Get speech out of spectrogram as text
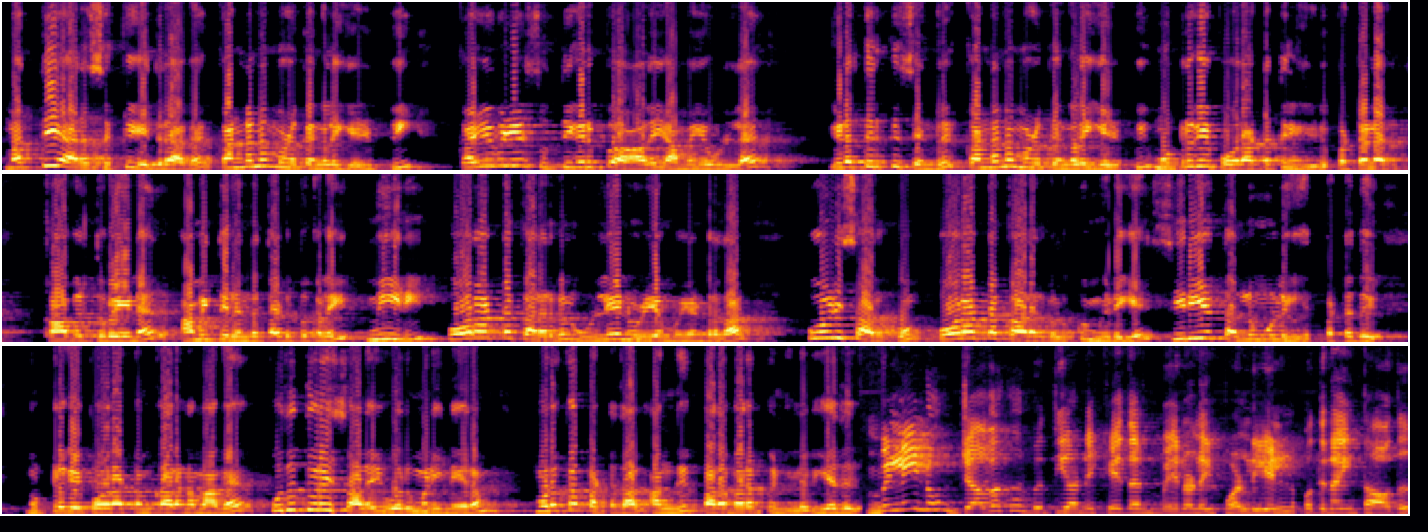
மத்திய அரசுக்கு எதிராக கண்டன முழக்கங்களை எழுப்பி கழிவுநீர் சுத்திகரிப்பு ஆலை அமைய உள்ள இடத்திற்கு சென்று கண்டன முழக்கங்களை எழுப்பி முற்றுகை போராட்டத்தில் ஈடுபட்டனர். காவல்துறையினர் அமைத்திருந்த தடுப்புகளை மீறி போராட்டக்காரர்கள் உள்ளே நுழைய முயன்றதால் போலீசாருக்கும் போராட்டக்காரர்களுக்கும் இடையே சிறிய தள்ளுமுள்ளு ஏற்பட்டது. முற்றுகை போராட்டம் காரணமாக புதுத்துறை சாலை ஒரு மணி நேரம் முடக்கப்பட்டதால் அங்கு பரபரப்பு நிலவியது. வில்லியனூர் ஜவஹர் வித்யா நிகேதன் மேலலை பள்ளியில் பதினைந்தாவது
